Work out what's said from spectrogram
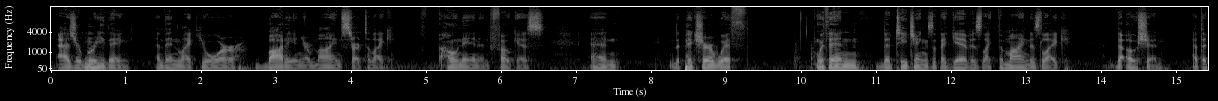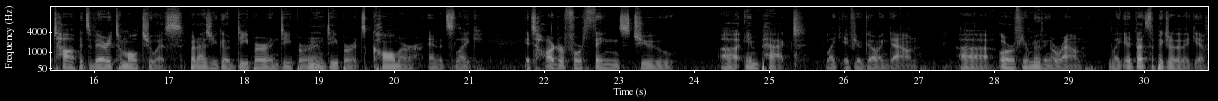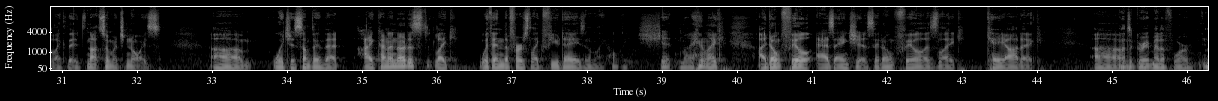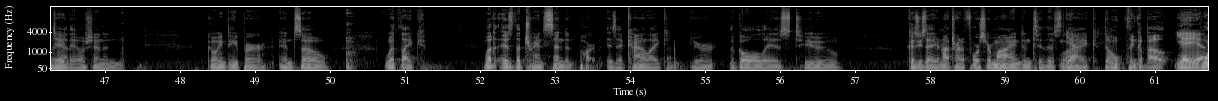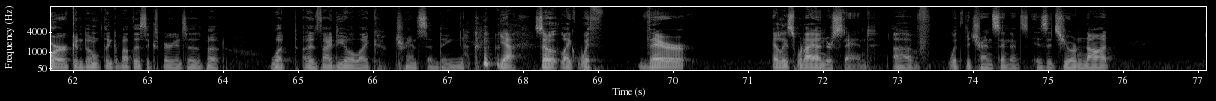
as you're Hmm. breathing and then like your body and your mind start to like hone in and focus and the picture with within the teachings that they give is like the mind is like the ocean at the top it's very tumultuous but as you go deeper and deeper Hmm. and deeper it's calmer and it's like it's harder for things to uh, impact like if you're going down uh, or if you're moving around like it, that's the picture that they give like the, it's not so much noise um, which is something that i kind of noticed like within the first like few days and i'm like holy shit my like i don't feel as anxious i don't feel as like chaotic um, That's a great metaphor. Yeah, the ocean and going deeper. And so, with like, what is the transcendent part? Is it kind of like your the goal is to, because you said you're not trying to force your mind into this Yeah. like don't think about yeah yeah work and don't think about this experiences, but what is the ideal like transcending? yeah. So like with their at least what I understand of with the transcendence is it's you're not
